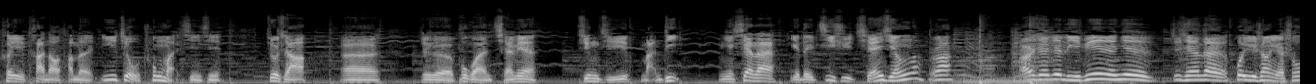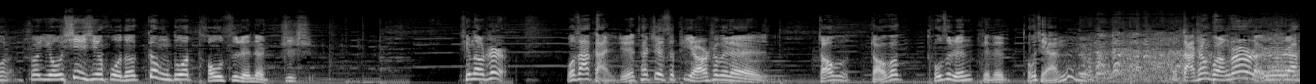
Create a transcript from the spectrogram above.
可以看到他们依旧充满信心，就想，呃，这个不管前面荆棘满地，你现在也得继续前行啊，是吧？而且这李斌人家之前在会议上也说了，说有信心获得更多投资人的支持。听到这儿，我咋感觉他这次辟谣是为了找找个投资人给他投钱呢？是吧？打上广告了，是不是？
